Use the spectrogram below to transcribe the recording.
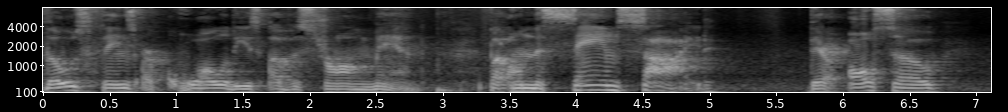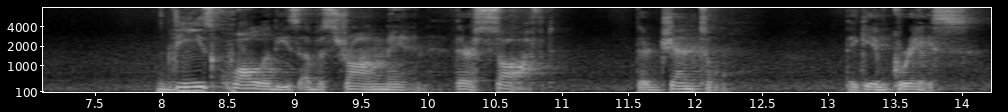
Those things are qualities of a strong man. But on the same side, they're also these qualities of a strong man. They're soft, they're gentle, they give grace,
